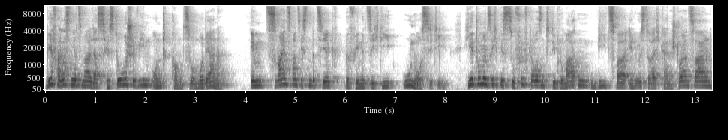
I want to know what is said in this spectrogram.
Wir verlassen jetzt mal das historische Wien und kommen zur Moderne. Im 22. Bezirk befindet sich die UNO City. Hier tummeln sich bis zu 5000 Diplomaten, die zwar in Österreich keine Steuern zahlen,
